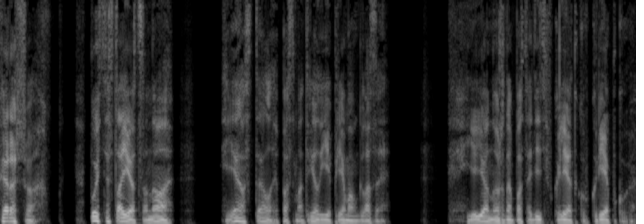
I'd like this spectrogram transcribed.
«Хорошо, пусть остается, но...» Я встал и посмотрел ей прямо в глаза. Ее нужно посадить в клетку, крепкую.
